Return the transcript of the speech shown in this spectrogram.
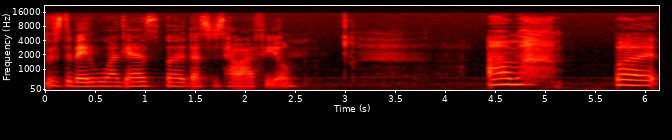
It's debatable, I guess, but that's just how I feel. Um, but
